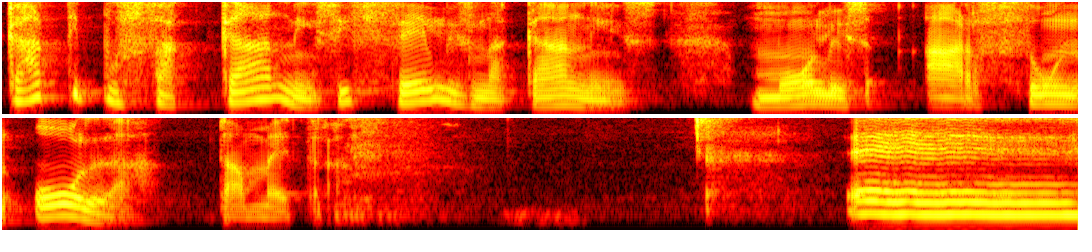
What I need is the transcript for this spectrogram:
Κάτι που θα κάνεις ή θέλεις να κάνεις μόλις αρθούν όλα τα μέτρα; Ε,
